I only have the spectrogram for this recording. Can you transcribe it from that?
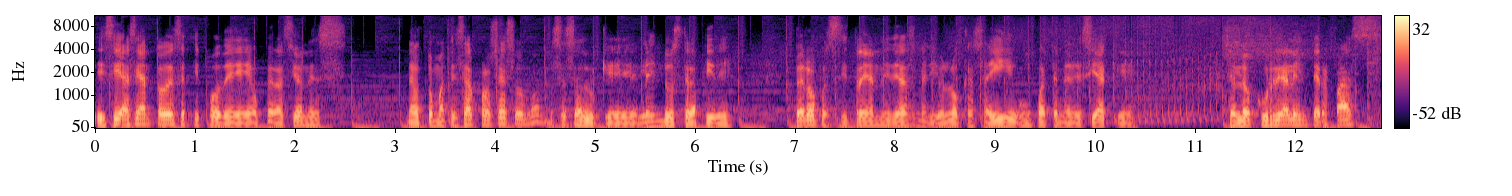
Y sí, hacían todo ese tipo de operaciones de automatizar procesos, ¿no? Pues eso es lo que la industria pide. Pero pues sí traían ideas medio locas ahí. Un cuate me decía que se le ocurría la interfaz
